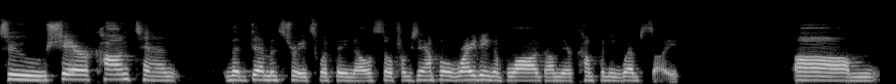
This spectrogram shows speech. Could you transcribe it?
to share content that demonstrates what they know. So, for example, writing a blog on their company website. Um,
